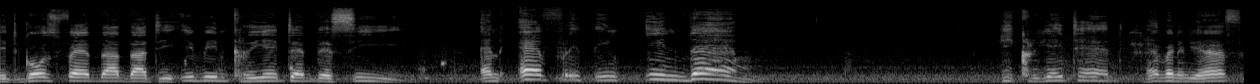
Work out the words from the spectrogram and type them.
It goes further that He even created the sea and everything in them. He created heaven and the earth.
